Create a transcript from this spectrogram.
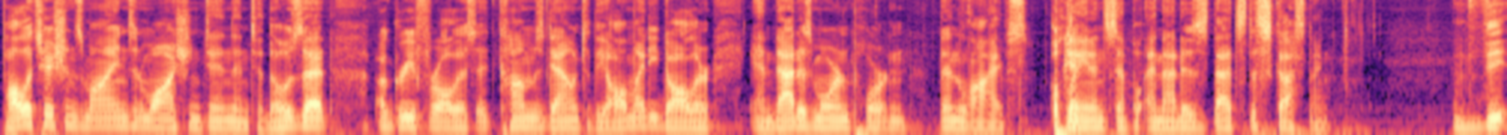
politicians' minds in Washington and to those that agree for all this, it comes down to the almighty dollar. And that is more important than lives. Okay. Plain and simple. And that is, that's disgusting. The,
